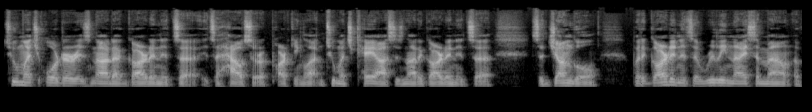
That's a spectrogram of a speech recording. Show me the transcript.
too much order is not a garden; it's a it's a house or a parking lot, and too much chaos is not a garden; it's a it's a jungle but a garden is a really nice amount of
